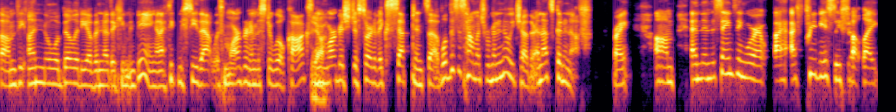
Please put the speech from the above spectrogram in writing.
um, the unknowability of another human being, and I think we see that with Margaret and Mr. Wilcox. Yeah. And Margaret's just sort of acceptance of, well, this is how much we're going to know each other, and that's good enough, right? Um, and then the same thing where I, I've previously felt like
